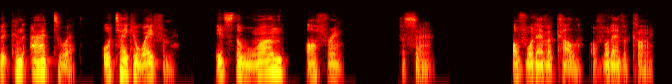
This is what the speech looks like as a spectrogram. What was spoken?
that can add to it or take away from it. It's the one offering for sin of whatever color, of whatever kind.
